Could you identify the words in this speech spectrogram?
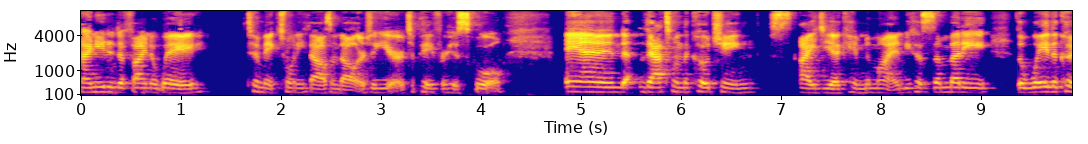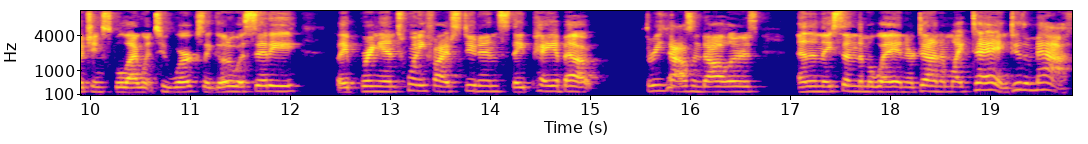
I needed to find a way to make $20,000 a year to pay for his school. And that's when the coaching idea came to mind because somebody, the way the coaching school I went to works, they go to a city, they bring in 25 students, they pay about $3,000, and then they send them away and they're done. I'm like, dang, do the math.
